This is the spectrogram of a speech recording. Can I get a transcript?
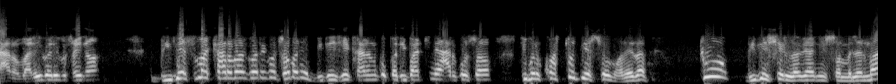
कारोबारै गरेको छैन। विदेशमा कारोबार गरेको छ भने विदेशी कानुनको परिपाटी नै अर्को छ। तिम्रो कस्तो देश हो भनेर त्यो विदेशी लगानी सम्मेलनमा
